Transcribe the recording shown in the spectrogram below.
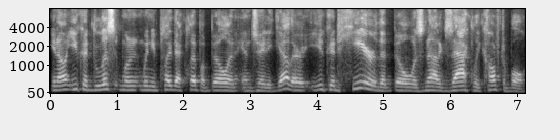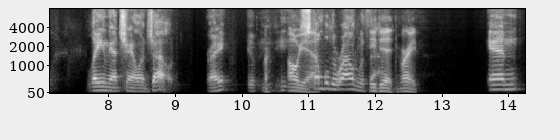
you know, you could listen when, when you played that clip of Bill and, and Jay together, you could hear that Bill was not exactly comfortable laying that challenge out, right? It, he, oh, yeah. stumbled around with that. He did, right. And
